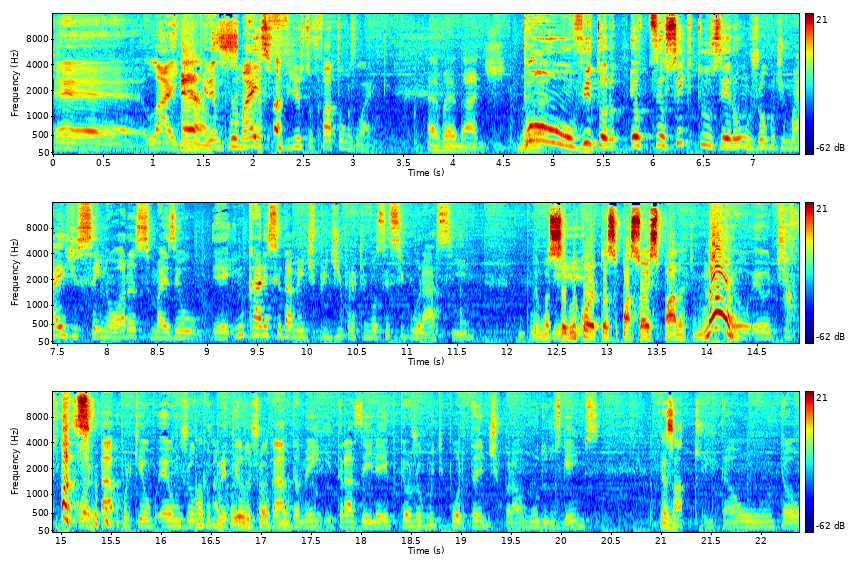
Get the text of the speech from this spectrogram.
é, like. Fans. Queremos por mais First to Fathoms like. É verdade. Bom, Vitor, eu, eu sei que tu zerou um jogo de mais de 100 horas, mas eu é, encarecidamente pedi pra que você segurasse ele. Porque Você me cortou, você passou a espada aqui. Não! Eu, eu tive que te cortar porque eu- é um jogo Tá que eu pretendo jogar também e trazer ele aí, porque é um jogo muito importante para o mundo dos games. Exato. Então, então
